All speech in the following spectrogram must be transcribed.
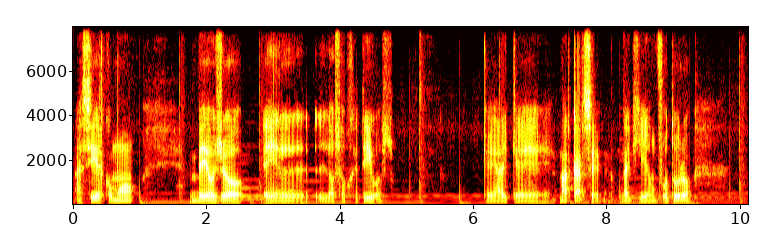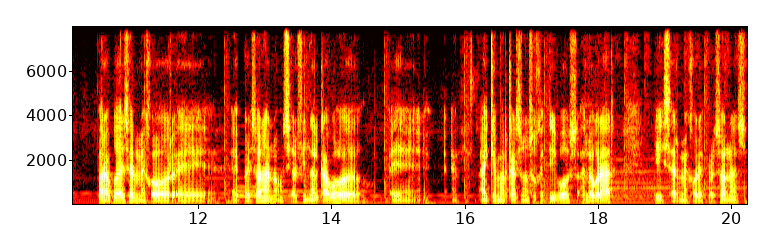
Así es como veo yo los objetivos que hay que marcarse de aquí a un futuro para poder ser mejor eh, eh, persona, ¿no? Si al fin y al cabo eh, hay que marcarse unos objetivos a lograr y ser mejores personas,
